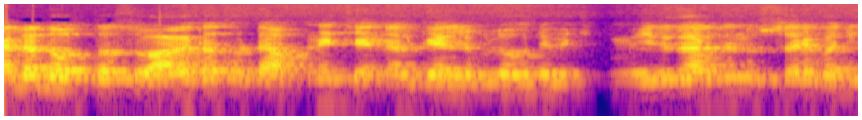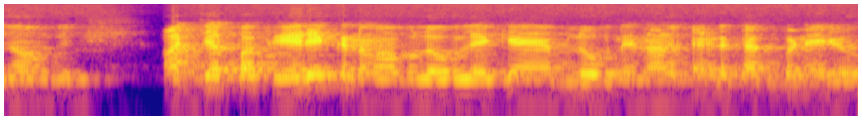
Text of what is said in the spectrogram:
ਹੈਲੋ ਦੋਸਤੋ, ਸਵਾਗਤ ਹੈ ਤੁਹਾਡਾ ਆਪਣੇ ਚੈਨਲ ਗਿੱਲ ਬਲੌਗ ਦੇ ਵਿੱਚ। ਉਮੀਦ ਕਰਦੇ ਹਾਂ ਤੁਸੀਂ ਸਾਰੇ ਵਧੀਆ ਹੋਵੋਗੇ। ਅੱਜ ਆਪਾਂ ਫੇਰ ਇੱਕ ਨਵਾਂ ਬਲੌਗ ਲੈ ਕੇ ਆਏ ਹਾਂ। ਬਲੌਗ ਦੇ ਨਾਲ ਐਂਡ ਤੱਕ ਬਣੇ ਰਹੋ,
